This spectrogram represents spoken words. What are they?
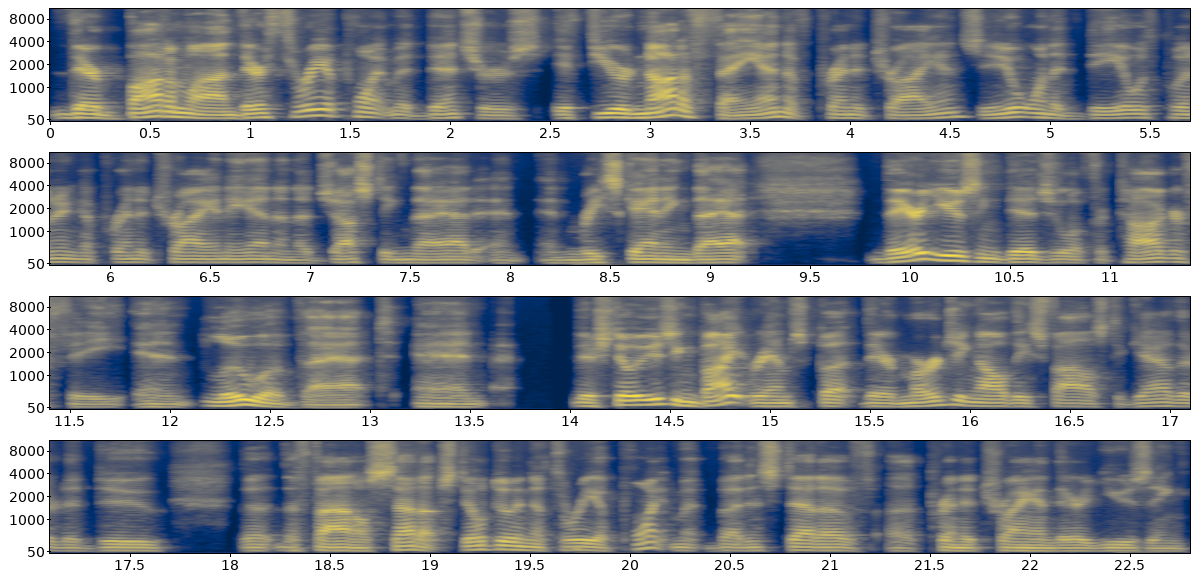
their bottom line their three appointment dentures if you're not a fan of printed try-ins and you don't want to deal with putting a printed try-in in and adjusting that and, and rescanning that they're using digital photography in lieu of that and they're still using bite rims, but they're merging all these files together to do the, the final setup. Still doing a three appointment, but instead of a printed try-in, they're using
